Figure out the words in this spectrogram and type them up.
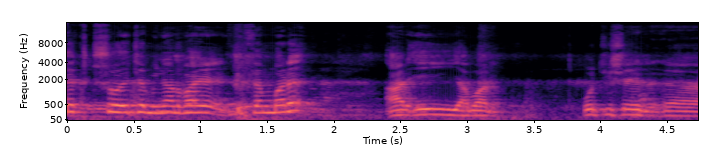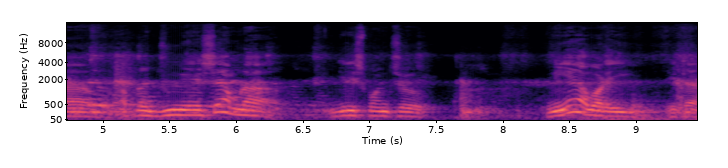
নেক্সট শো হয়েছে মিনার ভাই ডিসেম্বরে আর এই আবার পঁচিশের আপনার জুনে এসে আমরা গিরিশ মঞ্চ নিয়ে আবার এই এটা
